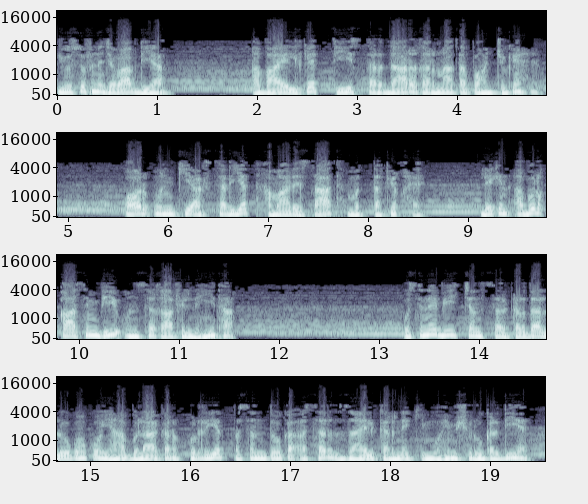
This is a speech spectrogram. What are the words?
یوسف نے جواب دیا، قبائل کے تیس سردار غرناتا پہنچ چکے ہیں اور ان کی اکثریت ہمارے ساتھ متفق ہے، لیکن ابو القاسم بھی ان سے غافل نہیں تھا۔ اس نے بھی چند سرکردہ لوگوں کو یہاں بلا کر حریت پسندوں کا اثر زائل کرنے کی مہم شروع کر دی ہے۔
